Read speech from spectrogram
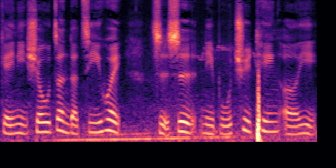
给你修正的机会。只是你不去听而已，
